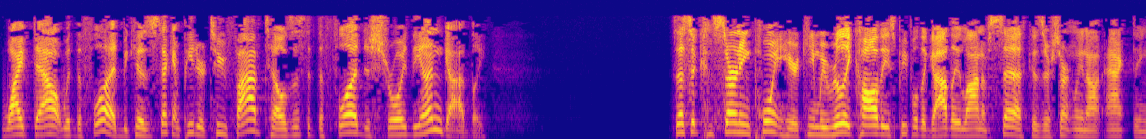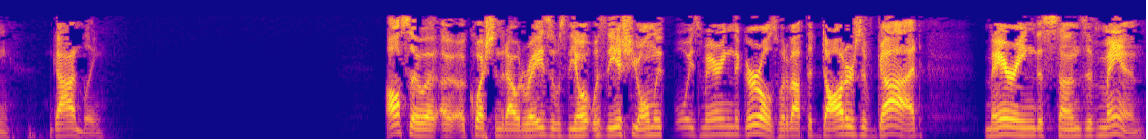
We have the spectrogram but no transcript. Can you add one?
wiped out with the flood? Because 2 Peter 2 5 tells us that the flood destroyed the ungodly. So that's a concerning point here. Can we really call these people the godly line of Seth? Because they're certainly not acting godly. Also, a, a, question that I would raise was the was the issue only the boys marrying the girls? What about the daughters of God marrying the sons of man?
